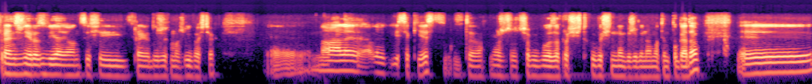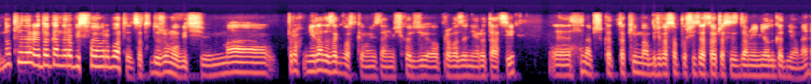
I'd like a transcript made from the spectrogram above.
prężnie rozwijający się i kraj o dużych możliwościach. No ale, ale jest jak jest, to może trzeba by było zaprosić kogoś innego, żeby nam o tym pogadał. Yy, no trener Erdogan robi swoją robotę, co tu dużo mówić. Ma trochę, nie lada zagwozdkę moim zdaniem, jeśli chodzi o prowadzenie rotacji. Yy, na przykład to, kim ma być Wasopuszica cały czas jest dla mnie nieodgadnione.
